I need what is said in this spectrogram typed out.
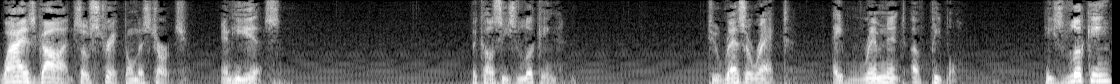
Why is God so strict on this church? And He is. Because He's looking to resurrect a remnant of people. He's looking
